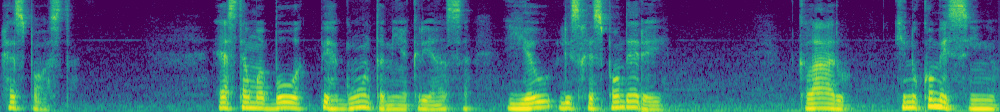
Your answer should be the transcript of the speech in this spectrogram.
Resposta: Esta é uma boa pergunta, minha criança, e eu lhes responderei. Claro que no comecinho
